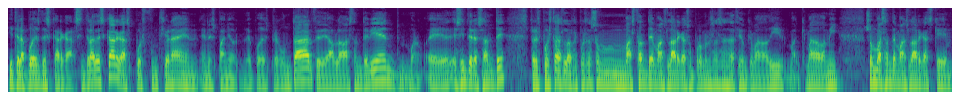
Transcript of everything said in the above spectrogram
y te la puedes descargar. Si te la descargas, pues funciona en, español. Le puedes preguntar, te habla bastante bien. Bueno, eh, es interesante. Respuestas, las respuestas son bastante más largas, o por lo menos la sensación que me ha dado, que me ha dado a mí, son bastante más largas que,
